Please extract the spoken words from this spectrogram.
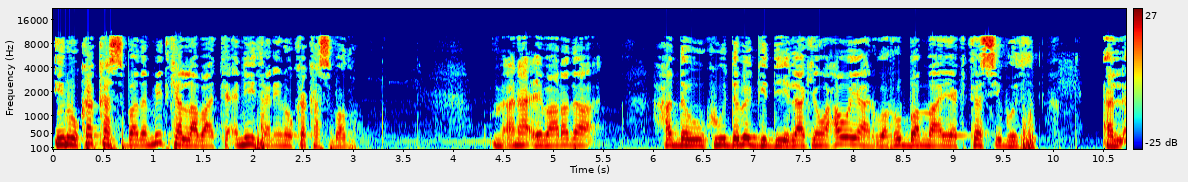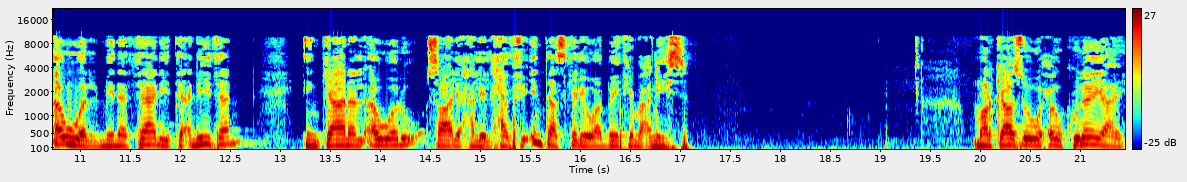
inuu ka kasbado midka labaad taaniithan inuu ka kasbado macnaha cibaarada hadda wuu kuu dabagediyey laakiin waxaa weyaan warubamaa yaktasibu alأwal min aلthaani taأniitha in kaana alأwalu saalixa lilxadfi intaas keliya waa beytka macnihiis markaasuu wuxuu ku leeyahay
